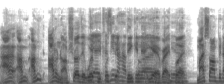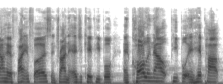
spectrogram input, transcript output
I, I'm, I'm, I don't know. I'm sure there were Yeah, people know thi- thinking people that. are. Yeah, right. Yeah. But my son been out here fighting for us and trying to educate people and calling out people in hip hop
